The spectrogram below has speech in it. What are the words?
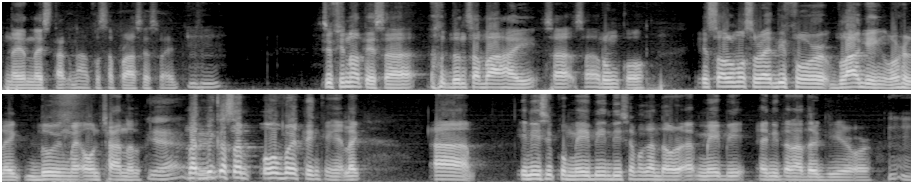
na na-stuck na ako sa process, right? Mhm. So if you notice, uh, doon sa bahay, sa, sa room ko, it's almost ready for vlogging or like doing my own channel. Yeah. But okay. because I'm overthinking it, like, uh, inisip ko maybe hindi siya maganda or uh, maybe I need another gear or Mm-mm.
